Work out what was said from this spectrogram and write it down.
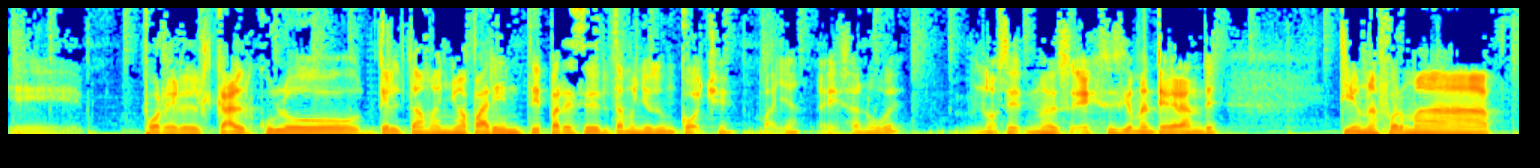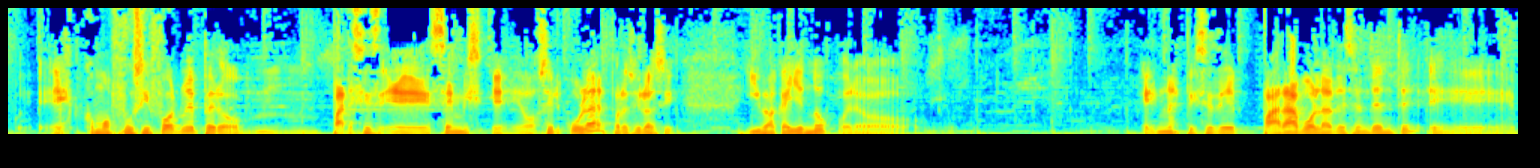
eh, por el cálculo del tamaño aparente parece del tamaño de un coche vaya esa nube no, sé, no es excesivamente grande tiene una forma es como fusiforme pero mm, parece eh, semi eh, o circular por decirlo así y va cayendo pero en una especie de parábola descendente eh,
